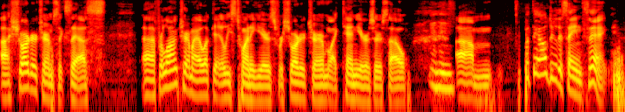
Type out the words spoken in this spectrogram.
a shorter-term success uh, for long term, I looked at at least 20 years. For shorter term, like 10 years or so. Mm-hmm. Um, but they all do the same thing.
